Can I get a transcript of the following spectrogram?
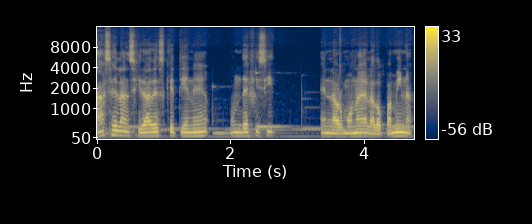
hace la ansiedad es que tiene un déficit en la hormona de la dopamina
